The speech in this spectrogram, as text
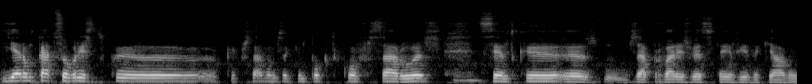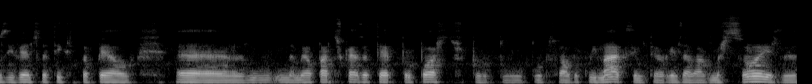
E era um bocado sobre isto que, que gostávamos aqui um pouco de conversar hoje, uhum. sendo que eh, já por várias vezes tem havido aqui alguns eventos da Tigre de Papel, na maior parte dos casos até propostos por, pelo, pelo pessoal do Climax, e tem organizado algumas sessões de,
